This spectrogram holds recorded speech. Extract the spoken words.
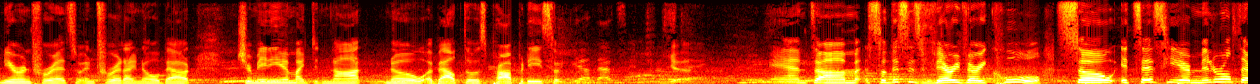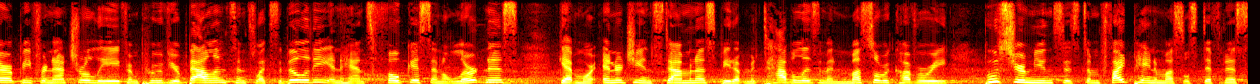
near infrared, so infrared I know about. Germanium, I did not know about those properties. So, yeah, that's interesting. Yeah. And um, so this is very, very cool. So it says here mineral therapy for natural relief, improve your balance and flexibility, enhance focus and alertness, get more energy and stamina, speed up metabolism and muscle recovery, boost your immune system, fight pain and muscle stiffness.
